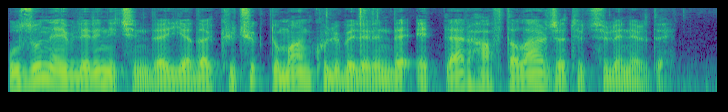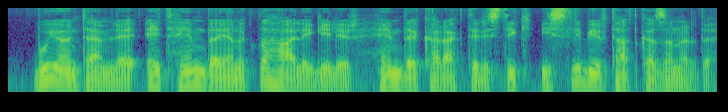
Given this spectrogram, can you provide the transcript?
Uzun evlerin içinde ya da küçük duman kulübelerinde etler haftalarca tütsülenirdi. Bu yöntemle et hem dayanıklı hale gelir hem de karakteristik isli bir tat kazanırdı.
